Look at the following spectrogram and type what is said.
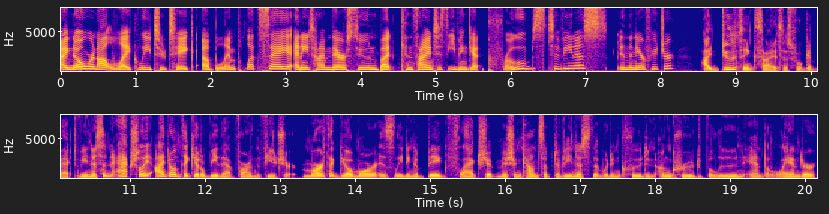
I know we're not likely to take a blimp, let's say, anytime there soon, but can scientists even get probes to Venus in the near future? I do think scientists will get back to Venus, and actually, I don't think it'll be that far in the future. Martha Gilmore is leading a big flagship mission concept to Venus that would include an uncrewed balloon and a lander.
